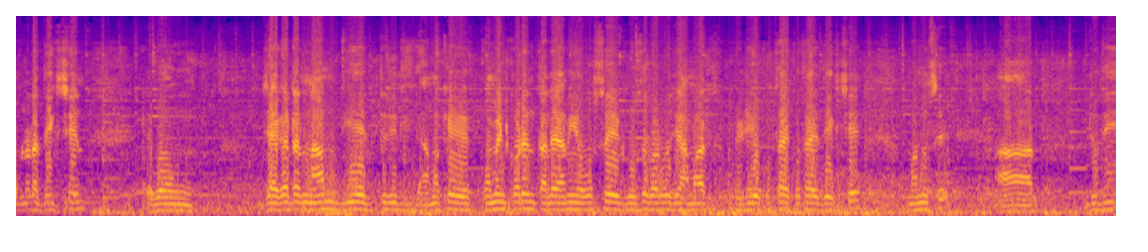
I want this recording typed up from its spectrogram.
আপনারা দেখছেন, এবং জায়গাটার নাম দিয়ে যদি আমাকে কমেন্ট করেন, তাহলে আমি অবশ্যই বুঝতে পারব যে আমার ভিডিও কোথায় কোথায় দেখছে মানুষে। আর যদি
